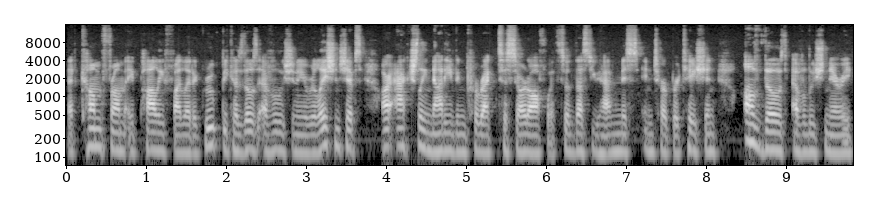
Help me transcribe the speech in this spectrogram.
that come from a polyphyletic group because those evolutionary relationships are actually not even correct to start off with. So thus you have misinterpretation of those evolutionary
